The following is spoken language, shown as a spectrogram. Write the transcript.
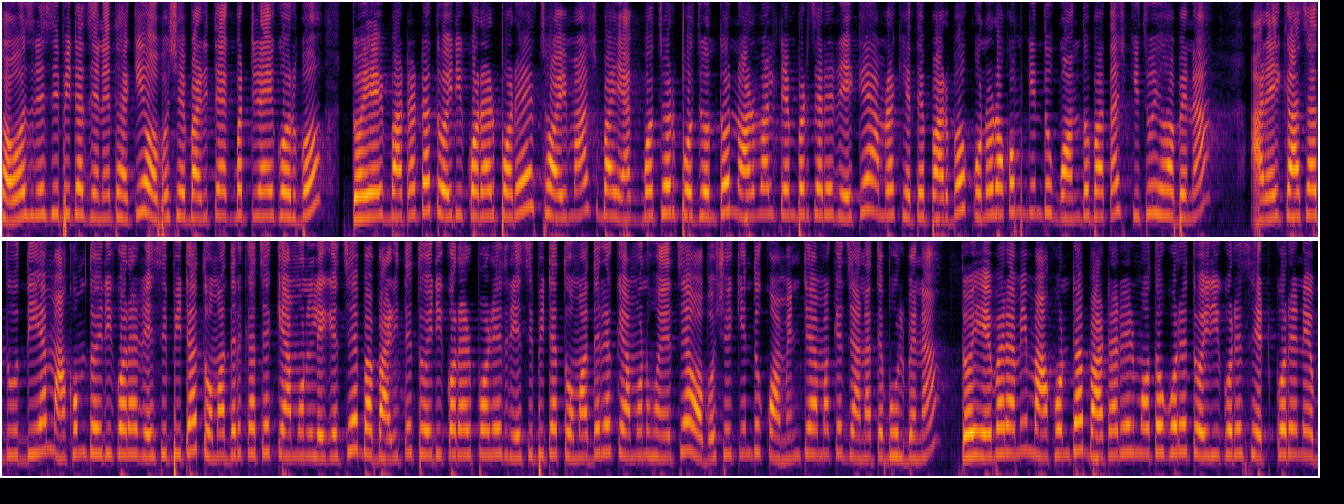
সহজ রেসিপিটা জেনে থাকি, অবশ্যই বাড়িতে একবার ট্রাই করব। তো এই বাটারটা তৈরি করার পরে ছয় মাস বা এক বছর পর্যন্ত নর্মাল টেম্পারেচারে রেখে আমরা খেতে পারব। কোনো রকম কিন্তু গন্ধ বাতাস কিছুই হবে না। আর এই কাঁচা দুধ দিয়ে মাখন তৈরি করার রেসিপিটা তোমাদের কাছে কেমন লেগেছে বা বাড়িতে তৈরি করার পরে রেসিপিটা তোমাদেরও কেমন হয়েছে অবশ্যই কিন্তু কমেন্টে আমাকে জানাতে ভুলবে না। তো এবার আমি মাখনটা বাটারের মতো করে তৈরি করে সেট করে নেব।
